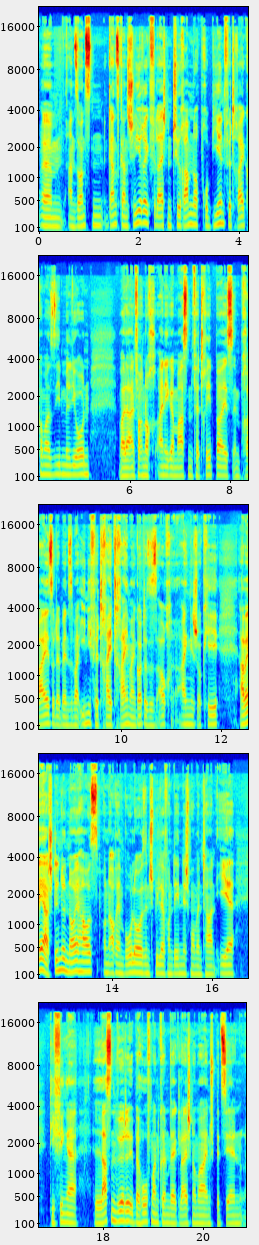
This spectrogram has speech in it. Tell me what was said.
Ähm, ansonsten ganz, ganz schwierig. Vielleicht einen Tyram noch probieren für 3,7 Millionen, weil er einfach noch einigermaßen vertretbar ist im Preis. Oder Benzemaini für 3,3. Mein Gott, das ist auch eigentlich okay. Aber ja, Stindel, Neuhaus und auch Embolo sind Spieler, von denen ich momentan eher die Finger lassen würde. Über Hofmann können wir gleich nochmal im Speziellen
